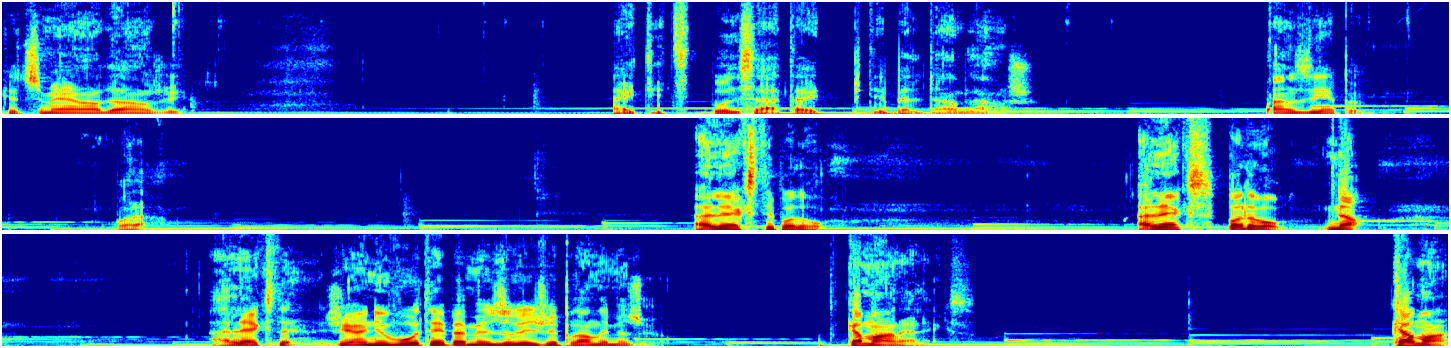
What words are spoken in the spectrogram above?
que tu mets en danger. avec tes petites boules sur la tête puis tes belles dents blanches. Pense-y un peu. Voilà. Alex, t'es pas drôle. Alex, pas drôle. Non. Alex, j'ai un nouveau tape à mesurer, je vais prendre des mesures. Come on, Alex. Come on.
